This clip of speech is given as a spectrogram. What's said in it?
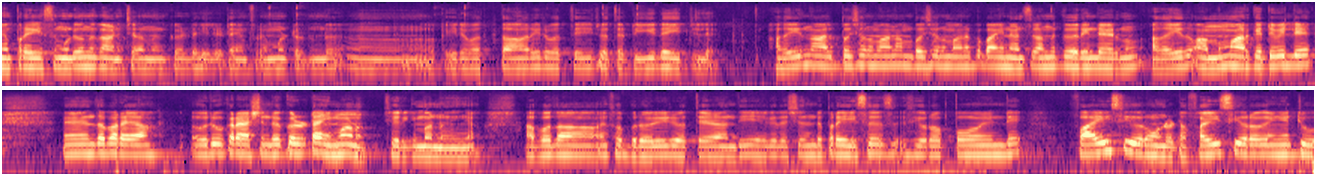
ഞാൻ പ്രൈസും കൂടി ഒന്ന് കാണിച്ചാൽ നിങ്ങൾക്ക് ഡെയിലി ടൈം ഫ്രെയിം ഇട്ടിട്ടുണ്ട്. ഓക്കെ ഇരുപത്താറ് ഇരുപത്തേഴ് ഇരുപത്തെട്ട് ഈ ഡേറ്റിൽ അതായത് നാൽപ്പത് ശതമാനം അമ്പത് ശതമാനമൊക്കെ ബൈനാൻസിൽ അന്ന് കയറിയിട്ടുണ്ടായിരുന്നു അതായത് അന്ന് മാർക്കറ്റ് വലിയ എന്താ പറയുക ഒരു ക്രാഷിന്റെ ഒക്കെ ഒരു ടൈമാണ് ശരിക്കും പറഞ്ഞു കഴിഞ്ഞാൽ അപ്പോൾ അതാ ഫെബ്രുവരി ഇരുപത്തേഴാം തീയതി ഏകദേശം ഇതിന്റെ price zero point five zero ഉണ്ട് കേട്ടോ ഫൈവ് സീറോ കഴിഞ്ഞ് two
